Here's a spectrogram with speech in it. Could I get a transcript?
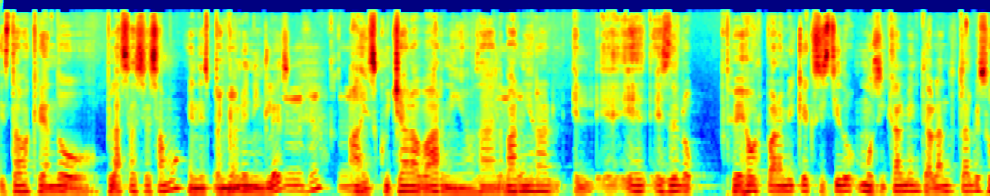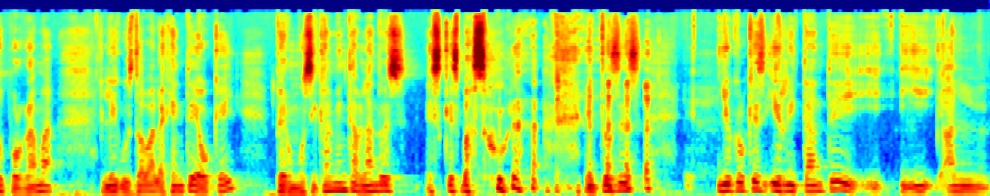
estaba creando Plaza Sésamo, en español, en inglés, a escuchar a Barney. O sea, el. Barney era el- el- es, de lo peor para mí que ha existido musicalmente hablando. Tal vez su programa le gustaba a la gente, ok, pero musicalmente hablando es, es que es basura. Entonces, yo creo que es irritante y, y al,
